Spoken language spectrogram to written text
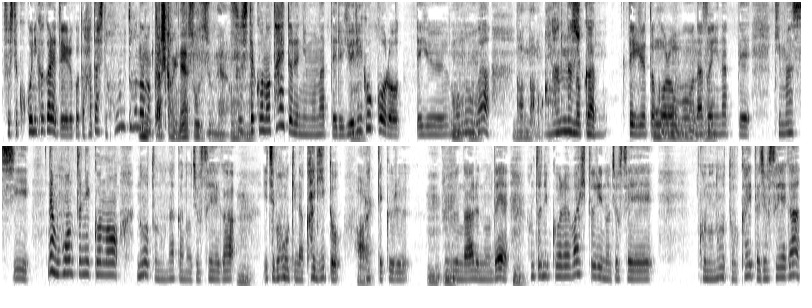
そしてここに書かれていることは果たして本当なうんのか、確かにね、そうですよね。うんうん。そしてこのタイトルにもなっている「ゆり心」っていうものは何なのか。何なのかっていうところもうんうんうんうん謎になってきますしでも本当にこのノートの中の女性がうん。一番大きな鍵となってくる部分があるのでうん。本当にこれは一人の女性このノートを書いた女性が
